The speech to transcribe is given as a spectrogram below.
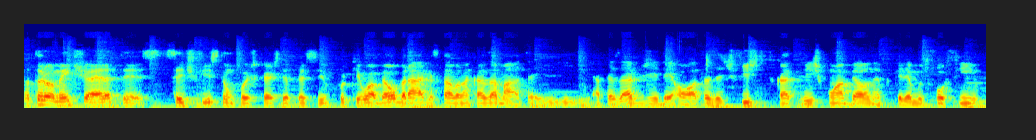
naturalmente já era ter- ser difícil ter um podcast depressivo porque o Abel Braga estava na Casa Mata. E apesar de derrotas, é difícil ficar triste com o Abel, né? Porque ele é muito fofinho.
